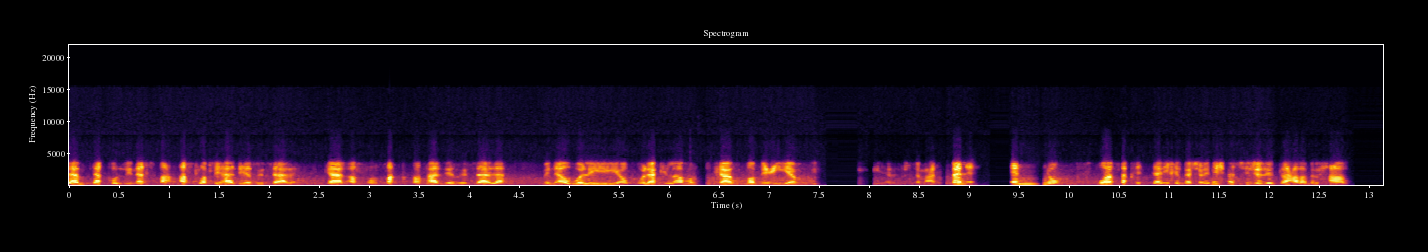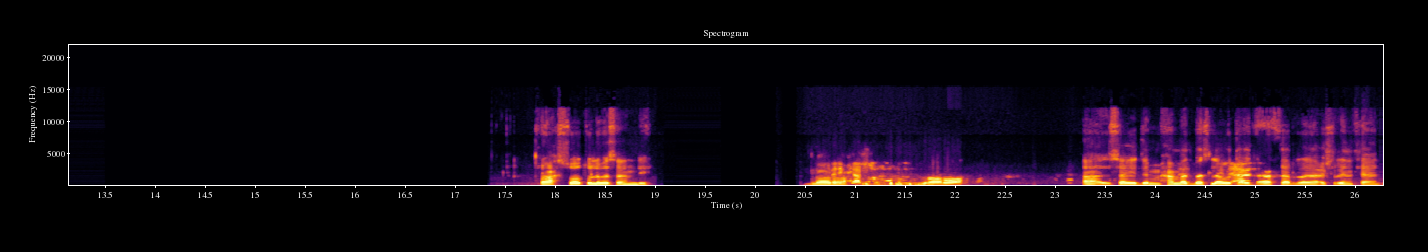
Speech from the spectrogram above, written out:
لم نكن لنسمع أصلا بهذه الرسالة. كان أصلا سقطت هذه الرسالة من أول يوم ولكن الأمر كان طبيعيا في المجتمعات بل إنه موثق في التاريخ البشري مش بس في جزيرة العرب الحار راح صوت ولا بس عندي؟ لا راح. لا راح. آه سيد محمد بس لو تعيد آخر 20 ثانية.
